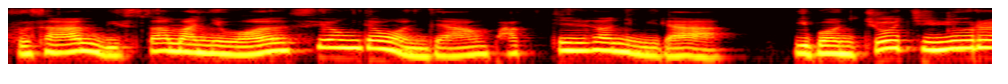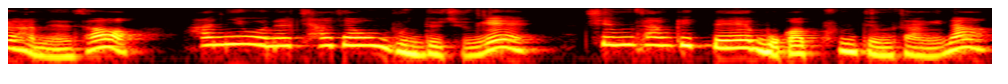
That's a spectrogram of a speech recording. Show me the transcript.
부산 미싸마니원 수영장 원장 박진선입니다. 이번 주 진료를 하면서 한의원에 찾아온 분들 중에 침 삼킬 때목 아픔 증상이나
